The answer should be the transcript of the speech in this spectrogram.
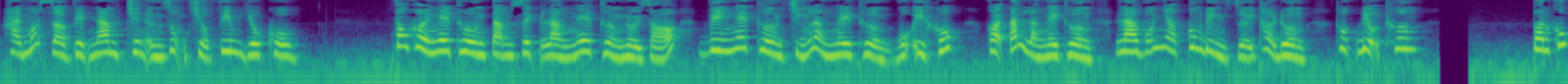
21 giờ Việt Nam trên ứng dụng chiếu phim Yoku. Phong khởi nghe thường tạm dịch là nghe thường nổi gió, vì nghe thường chính là nghe thường vũ y khúc, gọi tắt là nghe thường, là vũ nhạc cung đình dưới thời đường, thuộc điệu thương. Toàn khúc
